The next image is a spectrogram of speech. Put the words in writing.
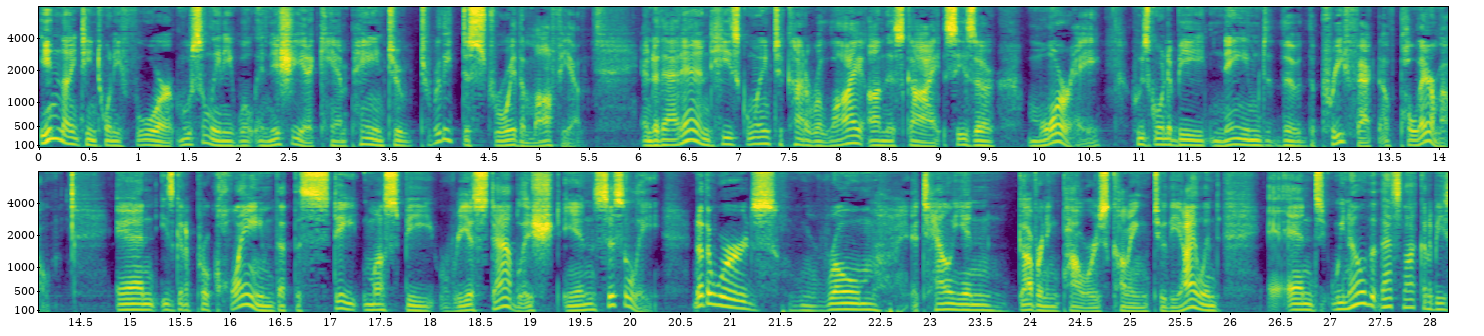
In 1924, Mussolini will initiate a campaign to, to really destroy the mafia. And to that end, he's going to kind of rely on this guy, Caesar Mori, who's going to be named the, the prefect of Palermo. And he's going to proclaim that the state must be reestablished in Sicily. In other words, Rome, Italian governing powers coming to the island. And we know that that's not going to be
